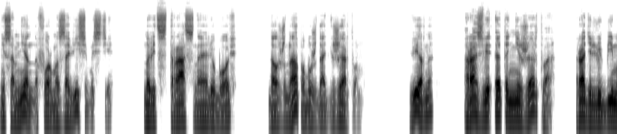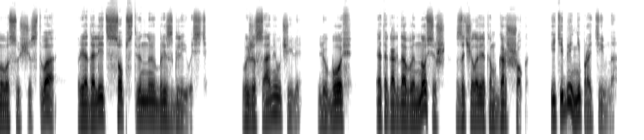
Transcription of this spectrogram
несомненно, форма зависимости, но ведь страстная любовь должна побуждать к жертвам. Верно. Разве это не жертва ради любимого существа преодолеть собственную брезгливость? Вы же сами учили. Любовь — это когда выносишь за человеком горшок, и тебе не противно.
